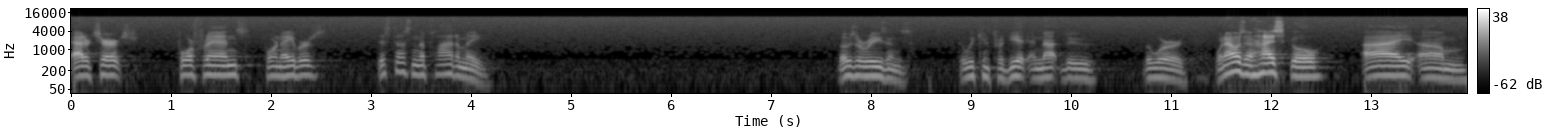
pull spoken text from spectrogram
out of church, for friends, for neighbors. This doesn't apply to me. Those are reasons that we can forget and not do the word. When I was in high school, I um,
